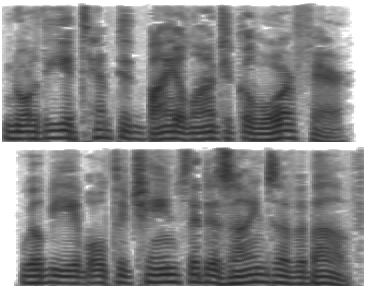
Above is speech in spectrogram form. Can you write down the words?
nor the attempted biological warfare, will be able to change the designs of above.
